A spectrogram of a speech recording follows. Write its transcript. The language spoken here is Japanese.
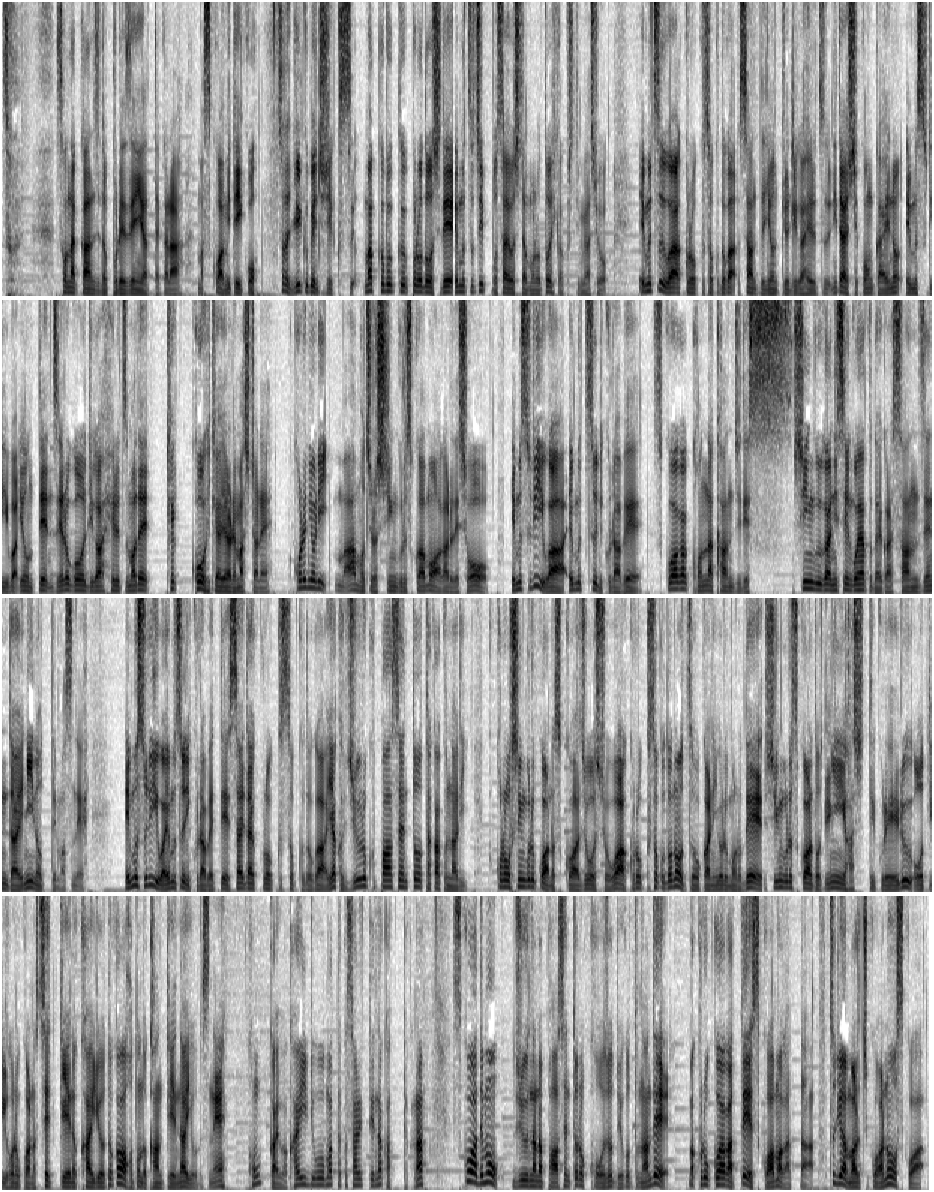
そんな感じのプレゼンやったから、まあ、スコア見ていこう。さて、Geekbench 6、MacBook Pro 同士で M2 チップを採用したものと比較してみましょう。M2 はクロック速度が 3.49GHz に対して今回の M3 は 4.05GHz まで結構引き上げられましたね。これにより、まあもちろんシングルスコアも上がるでしょう。M3 は M2 に比べ、スコアがこんな感じです。シングルが2500台から3000台に乗ってますね。M3 は M2 に比べて最大クロック速度が約16%高くなり、このシングルコアのスコア上昇はクロック速度の増加によるもので、シングルスコアの時に走ってくれる OT4 のコアの設計の改良とかはほとんど関係ないようですね。今回は改良を全くされてなかったかな。スコアでも17%の向上ということなんで、まあ、クロック上がってスコアも上がった。次はマルチコアのスコア。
